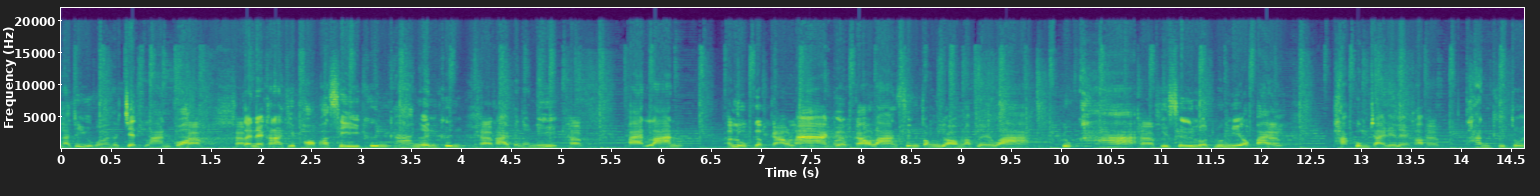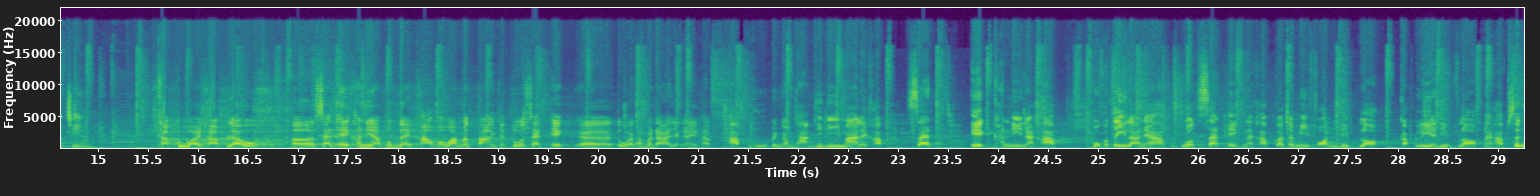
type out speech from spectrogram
น่าจะอยู่ประมาณสักเจ็ดล้านกว่าครับครับแต่ในขณะที่พอภาษีขึ้นค่าเงินขึ้นครับกลายเป็นตอนนี้ครับ8ล้าน ทะลุเกือบ 9 ล้าน อ่าเกือบ 9 ล้าน ซึ่งต้องยอมรับเลยว่า ลูกค้าครับที่ซื้อรถรุ่นนี้ออกไป ครับภาคภูมิใจได้เลยครับ ครับ ท่านคือตัวจริง ครับคุณบอยครับ แล้วเอ่อ ZX คันนี้ผมได้ข่าวมาว่ามันต่างจากตัว ZX เอ่อตัวธรรมดายังไงครับ ครับโอ้โหเป็นคำถามที่ดีมากเลยครับ ZX คันนี้นะครับ ปกติแล้วเนี่ยครับรถ ZX นะครับก็จะมีฟอนต์ดิฟล็อกกับเรียดิฟล็อกนะครับซึ่ง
